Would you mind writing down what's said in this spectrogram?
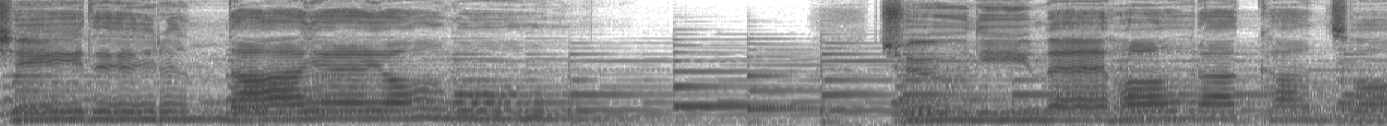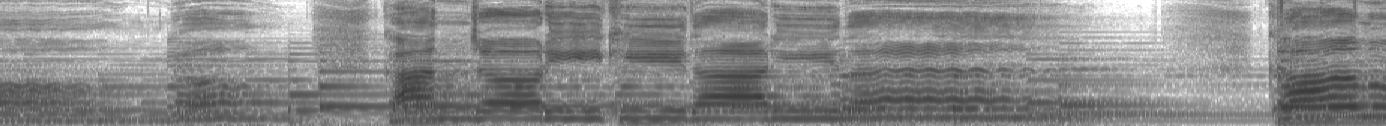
시들은 나의 영혼. 주님의 허락한 성령. 간절히 기다리네. 가물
